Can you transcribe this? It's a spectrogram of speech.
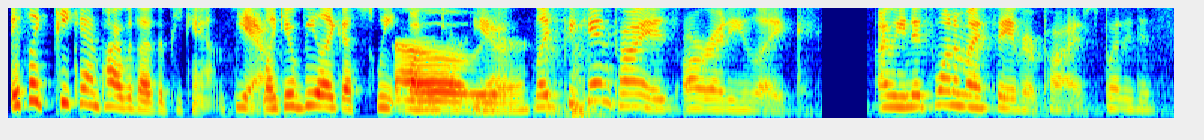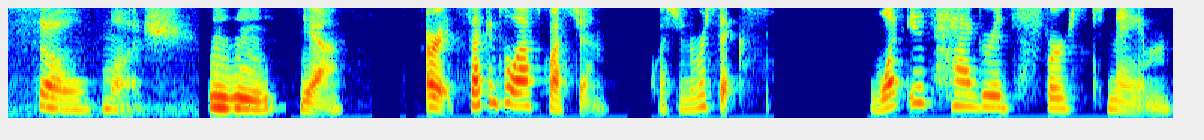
It's like pecan pie without the pecans. Yeah. Like it would be like a sweet butter Oh, tart. yeah. yeah. Like pecan pie is already like I mean, it's one of my favorite pies, but it is so much. hmm Yeah. All right, second to last question. Question number six. What is Hagrid's first name?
